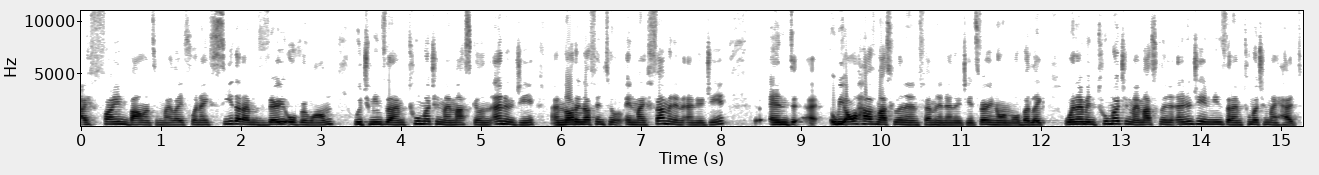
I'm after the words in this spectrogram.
I find balance in my life when I see that I'm very overwhelmed, which means that I'm too much in my masculine energy. I'm not enough into in my feminine energy. And uh, we all have masculine and feminine energy. It's very normal. But like when I'm in too much in my masculine energy, it means that I'm too much in my head.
